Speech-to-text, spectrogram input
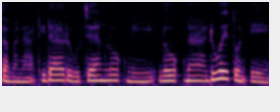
สมณะที่ได้รู้แจ้งโลกนี้โลกหน้าด้วยตนเอง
